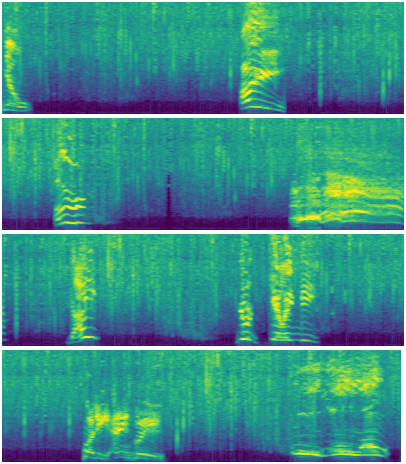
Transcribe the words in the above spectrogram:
no. Oi! Guy? You're killing me! Buddy, angry! Oh, oh, oh!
